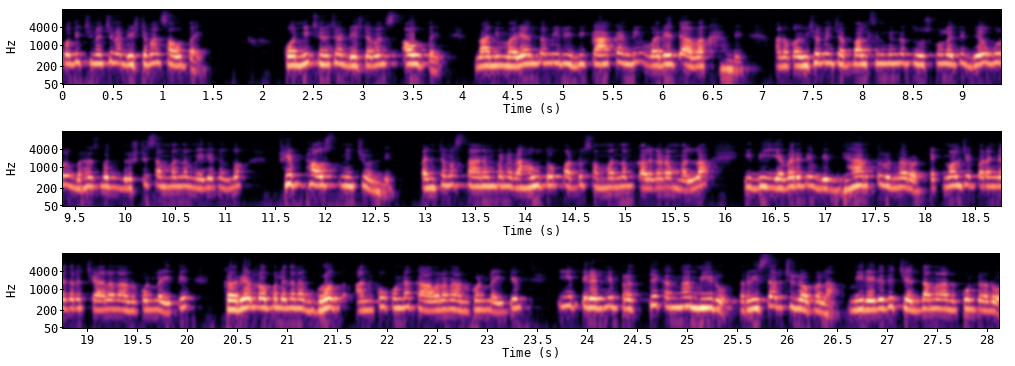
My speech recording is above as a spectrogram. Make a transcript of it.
కొద్ది చిన్న చిన్న డిస్టర్బెన్స్ అవుతాయి. కొన్ని చిన్న చిన్న డిస్టర్బెన్స్ అవుతాయి. దాన్ని మరింత మీరు ఇది కాకండి వరి అయితే అవ్వకండి. అని ఒక విషయం నేను చెప్పాల్సింది కనుక చూసుకున్నట్లయితే దేవగురు బృహస్పతి దృష్టి సంబంధం ఏదైతే ఉందో ఫిఫ్త్ హౌస్ నుంచి ఉంది. పంచమ స్థానం పైన రాహుతో పాటు సంబంధం కలగడం వల్ల ఇది ఎవరైతే విద్యార్థులు ఉన్నారో టెక్నాలజీ పరంగా ఏదైనా చేయాలని అనుకున్నట్లయితే కెరియర్ లోపల ఏదైనా గ్రోత్ అనుకోకుండా కావాలని అనుకున్నట్లయితే ఈ పీరియడ్ని ప్రత్యేకంగా మీరు రీసెర్చ్ లోపల మీరు ఏదైతే చేద్దామని అనుకుంటున్నారో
